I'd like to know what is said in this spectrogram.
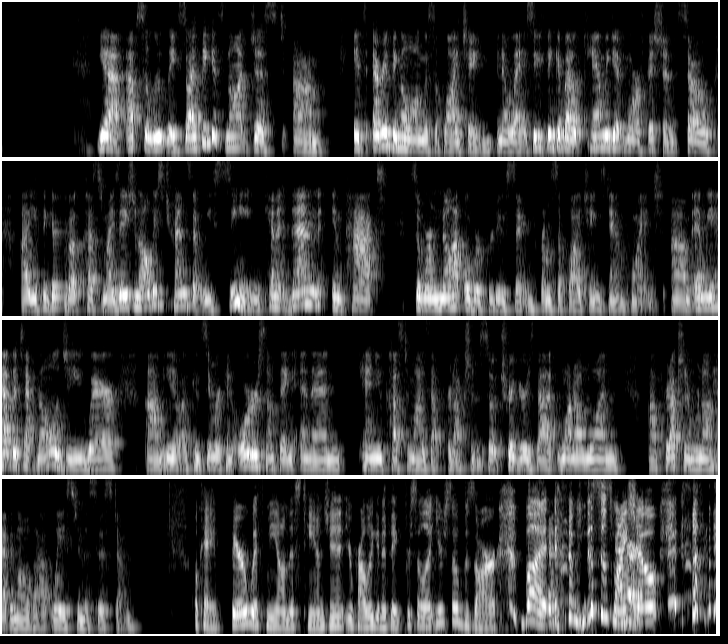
yeah, absolutely. So I think it's not just um, it's everything along the supply chain in a way. So you think about can we get more efficient? So uh, you think about customization, all these trends that we've seen. Can it then impact? So we're not overproducing from a supply chain standpoint, um, and we have the technology where um, you know a consumer can order something and then can you customize that production so it triggers that one-on-one uh, production, and we're not having all that waste in the system okay, bear with me on this tangent. You're probably going to think, Priscilla, you're so bizarre, but this is my show.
